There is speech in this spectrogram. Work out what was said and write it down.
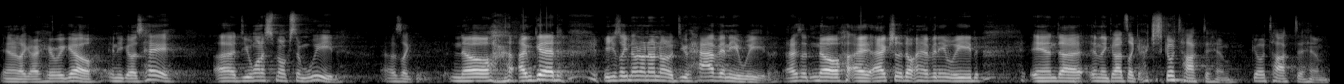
And I'm like, All right, here we go. And he goes, Hey, uh, do you want to smoke some weed? I was like, no, I'm good. He's like, no, no, no, no. Do you have any weed? I said, no, I actually don't have any weed. And, uh, and then God's like, just go talk to him. Go talk to him.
